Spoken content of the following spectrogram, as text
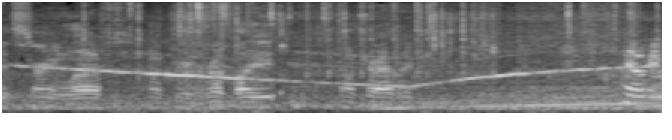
It's turning left. Went through red light, no traffic. Okay.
